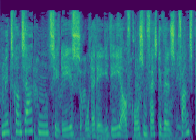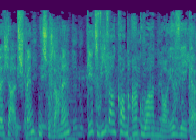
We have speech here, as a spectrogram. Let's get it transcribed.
Mit Konzerten, CDs oder der Idee, auf großen Festivals Pfandbecher als Spenden zu sammeln, geht Viva Con Agua neue Wege.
